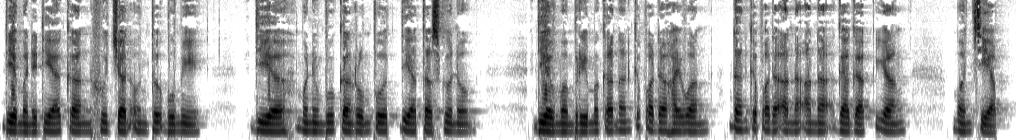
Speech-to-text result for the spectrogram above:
Dia menyediakan hujan untuk bumi. Dia menumbuhkan rumput di atas gunung. Dia memberi makanan kepada haiwan dan kepada anak-anak gagak yang menciap.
